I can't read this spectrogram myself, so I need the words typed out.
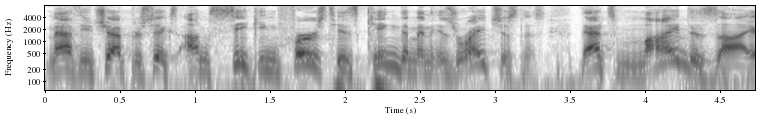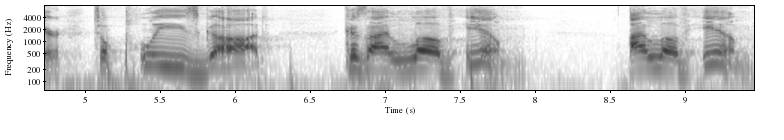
Matthew chapter 6, I'm seeking first his kingdom and his righteousness. That's my desire to please God because I love him. I love him.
